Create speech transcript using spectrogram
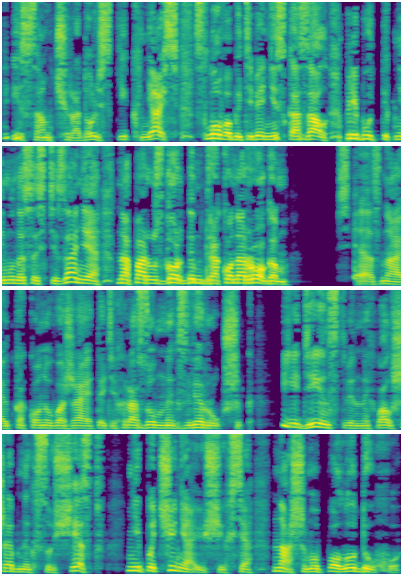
и сам Чародольский князь слова бы тебе не сказал, прибудь ты к нему на состязание на пару с гордым драконорогом. Все знают, как он уважает этих разумных зверушек. единственных волшебных существ, не подчиняющихся нашему полудуху.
